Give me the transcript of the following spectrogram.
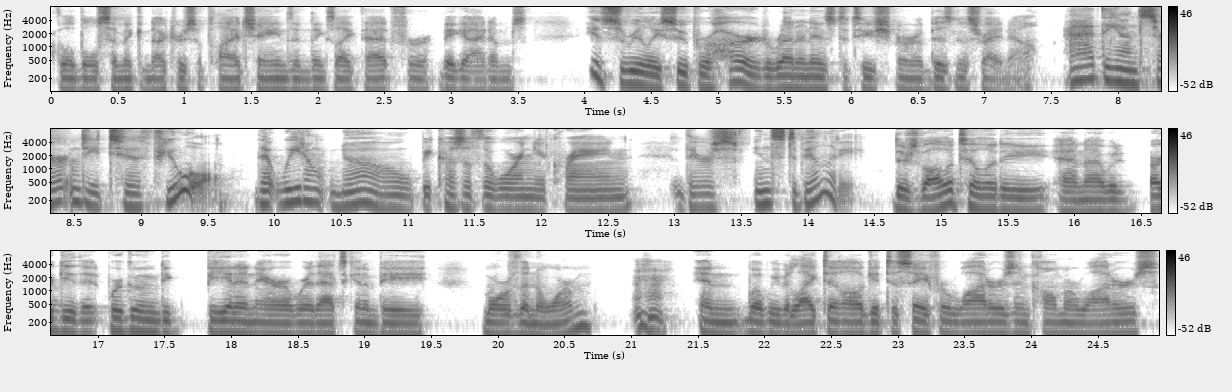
global semiconductor supply chains and things like that for big items. It's really super hard to run an institution or a business right now. Add the uncertainty to fuel that we don't know because of the war in Ukraine. There's instability there's volatility, and I would argue that we're going to be in an era where that's going to be more of the norm. Mm-hmm. And what we would like to all get to safer waters and calmer waters.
